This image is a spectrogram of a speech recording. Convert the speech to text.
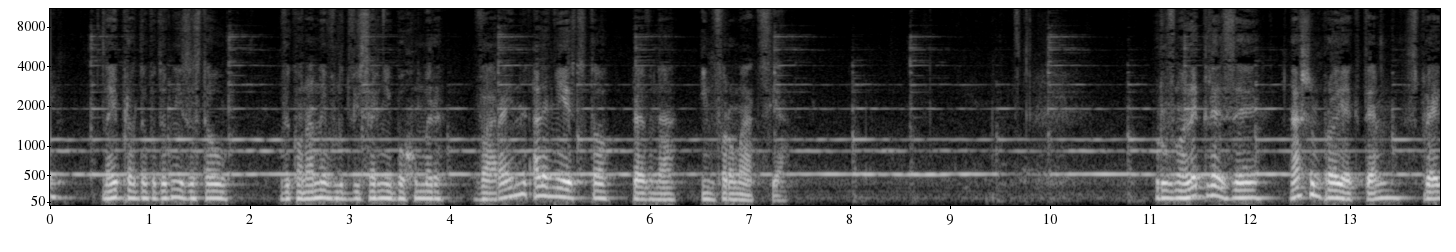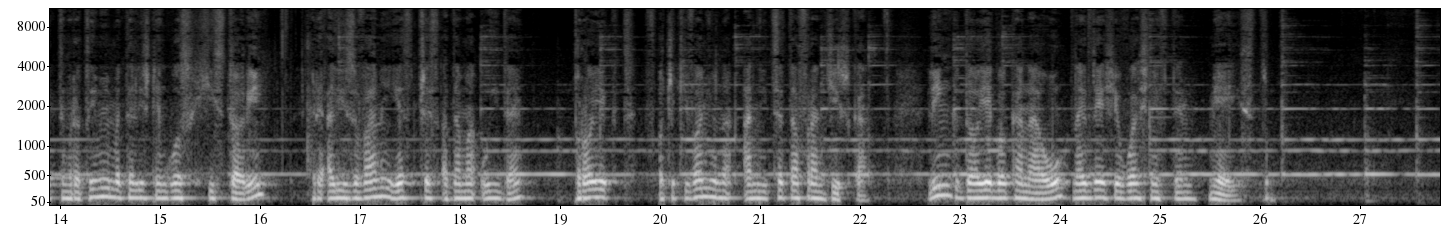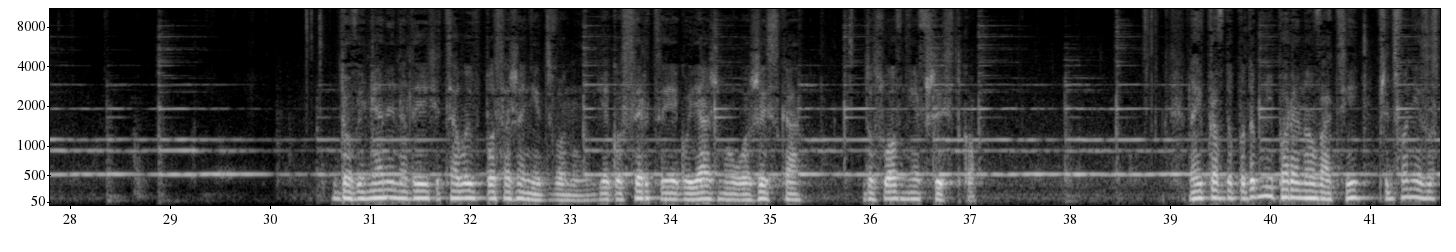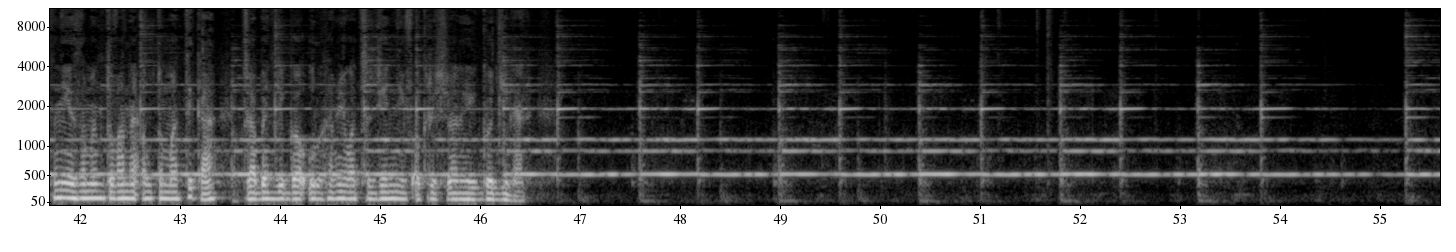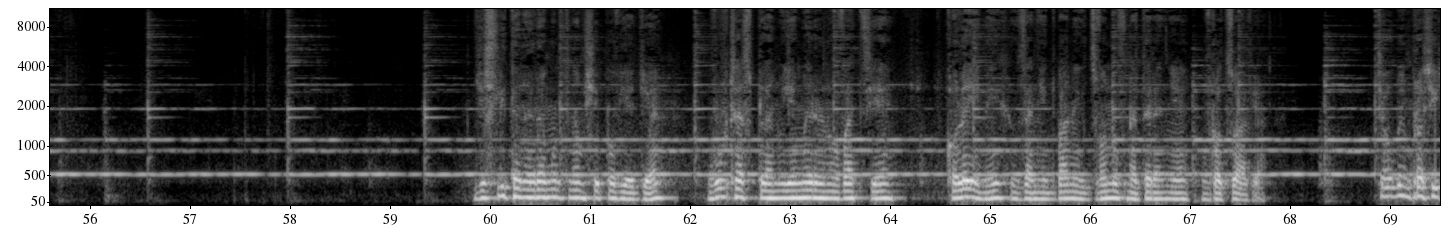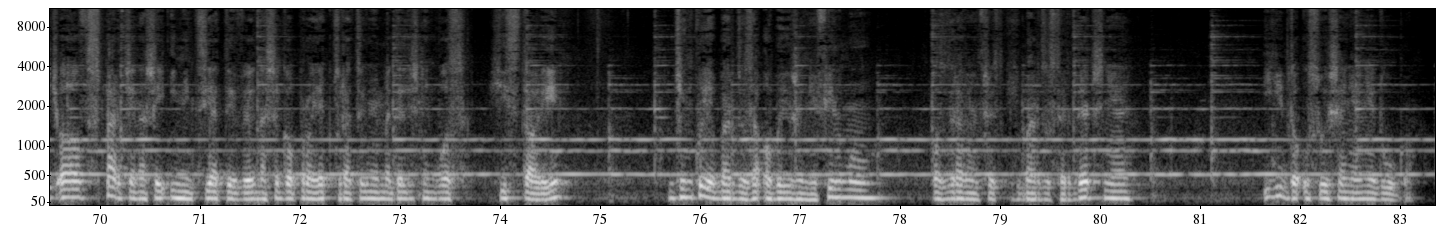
Najprawdopodobniej został wykonany w Ludwisarni Bochumer Warein, ale nie jest to pewna informacja. Równolegle z naszym projektem, z projektem Ratujmy Metaliczny Głos Historii, realizowany jest przez Adama Uidę projekt w oczekiwaniu na Aniceta Franciszka. Link do jego kanału znajduje się właśnie w tym miejscu. Do wymiany nadaje się całe wyposażenie dzwonu, jego serce, jego jarzmo, łożyska, dosłownie wszystko. Najprawdopodobniej po renowacji przy dzwonie zostanie zamontowana automatyka, która będzie go uruchamiała codziennie w określonych godzinach. Jeśli ten remont nam się powiedzie, wówczas planujemy renowację kolejnych zaniedbanych dzwonów na terenie Wrocławia. Chciałbym prosić o wsparcie naszej inicjatywy, naszego projektu Ratujmy Medaliczny Głos Historii. Dziękuję bardzo za obejrzenie filmu. Pozdrawiam wszystkich bardzo serdecznie i do usłyszenia niedługo.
